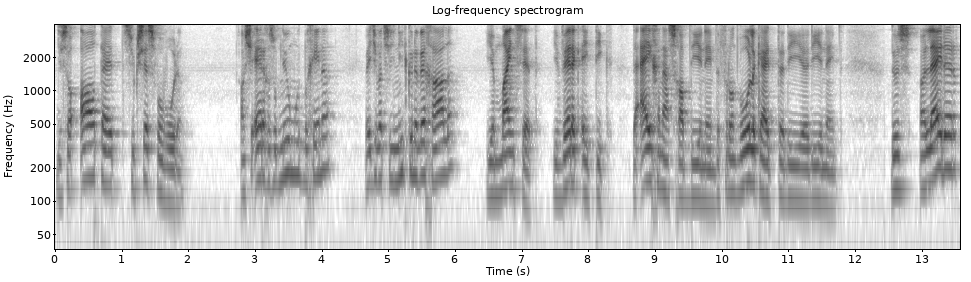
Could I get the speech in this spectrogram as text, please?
Je zal altijd succesvol worden. Als je ergens opnieuw moet beginnen, weet je wat ze je niet kunnen weghalen? Je mindset, je werkethiek, de eigenaarschap die je neemt, de verantwoordelijkheid eh, die, die je neemt. Dus een leider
